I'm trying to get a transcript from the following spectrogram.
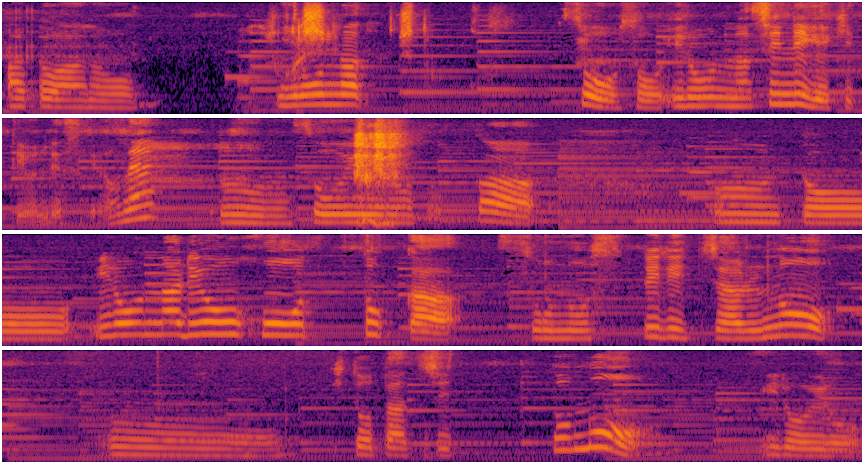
あとはあのいろんなそうそういろんな心理劇っていうんですけどね、うん、そういうのとか うんといろんな療法とかそのスピリチュアルのうん人たちともいろいろ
